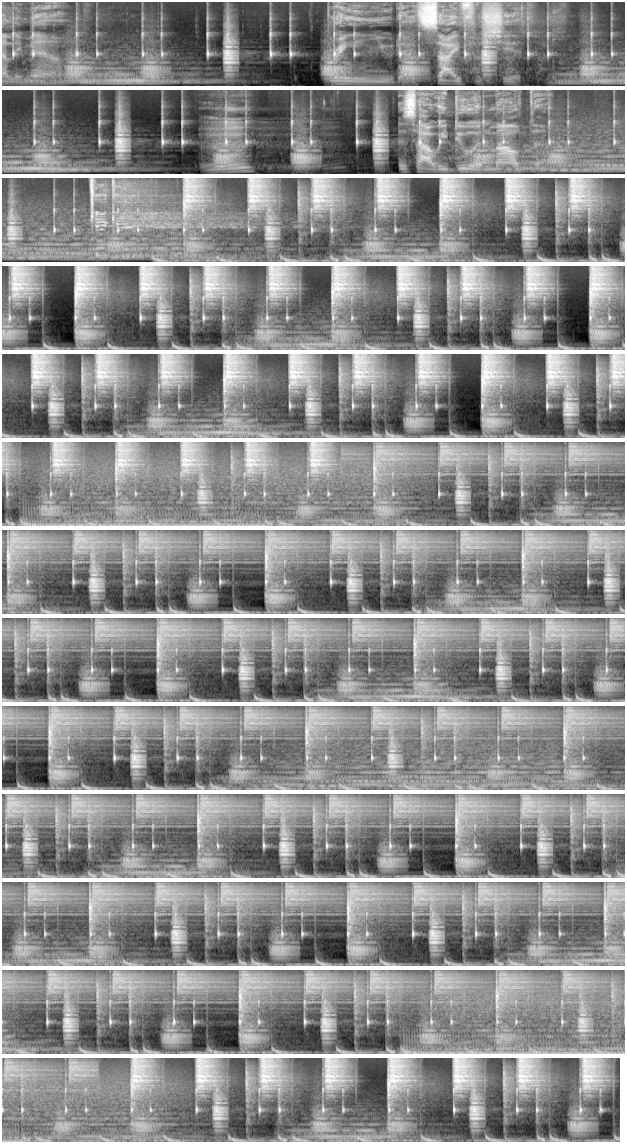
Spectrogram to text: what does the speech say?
Melly Mel. Bringing you that cypher shit. Hmm? This how we do it, Malta. Bye.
